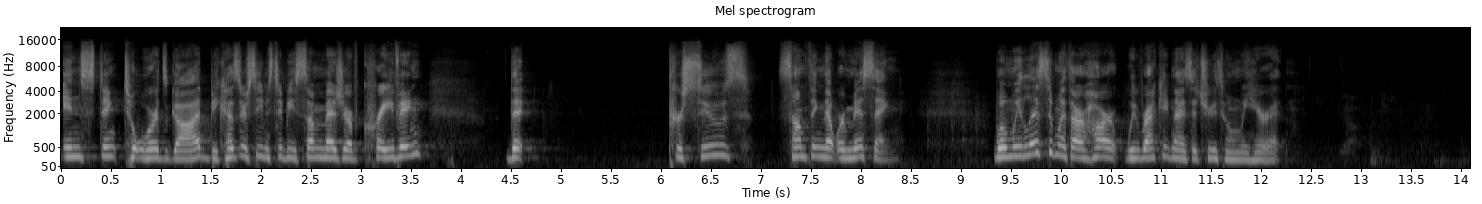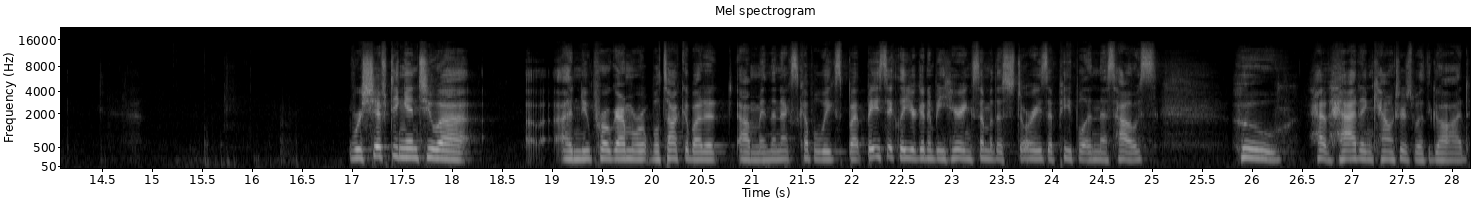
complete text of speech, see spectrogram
instinct towards God, because there seems to be some measure of craving that pursues something that we're missing. When we listen with our heart, we recognize the truth when we hear it. We're shifting into a, a new program. We'll talk about it um, in the next couple weeks. But basically, you're going to be hearing some of the stories of people in this house who have had encounters with God,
